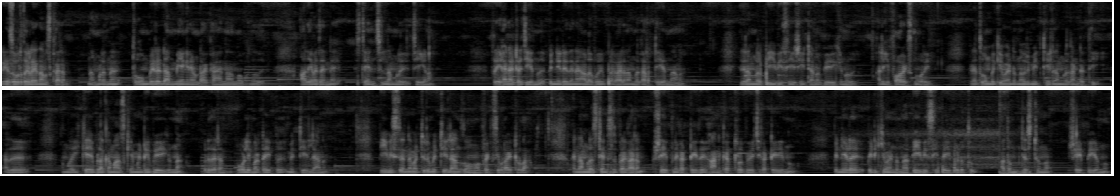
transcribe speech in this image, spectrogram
പ്രിയ സുഹൃത്തുക്കളെ നമസ്കാരം. നമ്മളിന്ന് തൂമ്പയുടെ ഡമ്മി എങ്ങനെ ഉണ്ടാക്കാം എന്നാണ് നോക്കുന്നത്. ആദ്യമേ തന്നെ സ്റ്റെൻസിൽ നമ്മൾ ചെയ്യണം. ഫ്രീ ഹാൻഡായിട്ടാണ് ചെയ്യുന്നത്. പിന്നീട് ഇതിനെ അളവ് പ്രകാരം നമ്മൾ കറക്റ്റ് ചെയ്യുന്നതാണ്. ഇത് നമ്മൾ പി വി സി ഷീറ്റാണ് ഉപയോഗിക്കുന്നത്. അല്ലെങ്കിൽ ഫോറക്സ് എന്ന് പറയും. പിന്നെ തൂമ്പയ്ക്ക് വേണ്ടുന്ന ഒരു മെറ്റീരിയൽ നമ്മൾ കണ്ടെത്തി. അത് നമ്മൾ ഈ കേബിളൊക്കെ മാസ്ക് ചെയ്യാൻ വേണ്ടി ഉപയോഗിക്കുന്ന ഒരു തരം പോളിമർ ടൈപ്പ് മെറ്റീരിയലാണ് പി വി സി തന്നെ മറ്റൊരു മെറ്റീരിയലാണെന്ന് തോന്നുന്നു ഫ്ലെക്സിബിൾ ആയിട്ടുള്ള. അതിന് നമ്മൾ സ്റ്റെൻസിൽ പ്രകാരം ഷേപ്പിന് കട്ട് ചെയ്ത് ഹാൻഡ് കട്ടർ ഉപയോഗിച്ച് കട്ട് ചെയ്യുന്നു. പിന്നീട് പിടിക്ക് വേണ്ടുന്ന പി വി സി പൈപ്പ് എടുത്തു. അതും ജസ്റ്റ് ഒന്ന് ഷേപ്പ് ചെയ്യുന്നു.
